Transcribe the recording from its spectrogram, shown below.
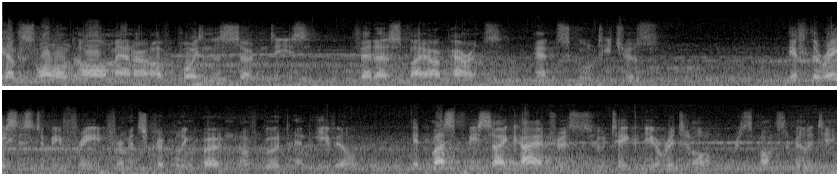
We have swallowed all manner of poisonous certainties fed us by our parents and school teachers. If the race is to be freed from its crippling burden of good and evil, it must be psychiatrists who take the original responsibility.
